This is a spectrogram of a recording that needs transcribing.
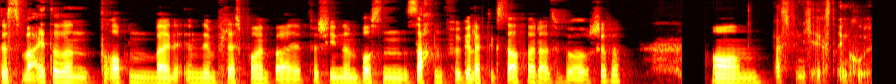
des Weiteren droppen bei, in dem Flashpoint bei verschiedenen Bossen Sachen für Galactic Starfighter, also für eure Schiffe. Ähm, Das finde ich extrem cool.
